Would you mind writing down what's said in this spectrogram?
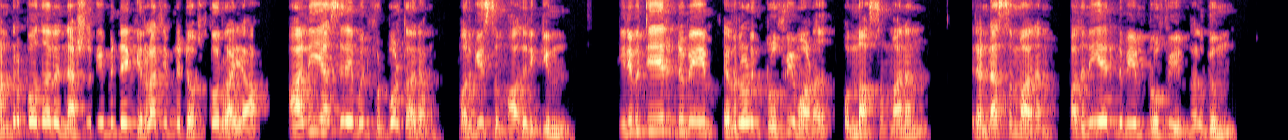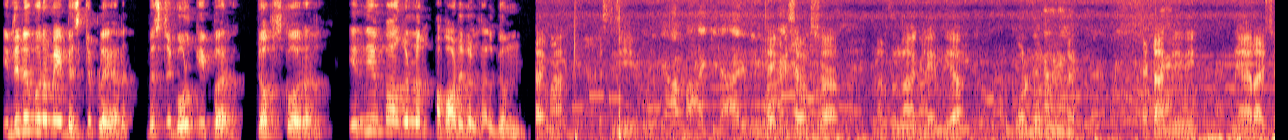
അണ്ടർ പതിനാല് നാഷണൽ ഗെയിമിന്റെ കേരള ടീമിന്റെ ടോപ്പ് സ്കോറായ അലി യാസിലെ മുൻ ഫുട്ബോൾ താരം വർഗീസും ആദരിക്കും. ഇരുപത്തിയ്യായിരം രൂപയും എവറോളിംഗ് ട്രോഫിയുമാണ് ഒന്നാം സമ്മാനം. രണ്ടാം സമ്മാനം പതിനയ്യായിരം രൂപയും ട്രോഫിയും നൽകും. ഇതിനു പുറമെ best player best goalkeeper top scorer എന്നീ വിഭാഗങ്ങളിലും അവാർഡുകൾ നൽകും. എസ് ചെയ്യും തേക്കടി സെവൻ സ്റ്റാർ നടത്തുന്ന അഖിലേന്ത്യ ഫുട്ബോൾ ടൂർണമെന്റ് എട്ടാം തീയതി ഞായറാഴ്ച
